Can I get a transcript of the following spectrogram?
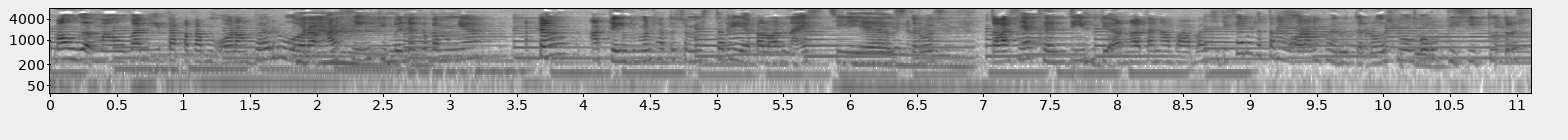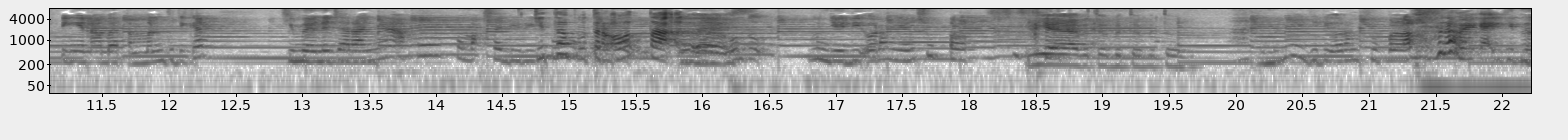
mau nggak mau kan kita ketemu orang baru orang Mm. asing di mana ketemunya kadang ada yang cuma satu semester ya kalau anak SC Iya, bener, terus bener. kelasnya ganti di angkatan apa apa. Jadi kan ketemu orang baru terus mumpung di situ terus pingin nambah temen. Jadi kan gimana caranya aku memaksa diri Kita puter otak, guys. untuk menjadi orang yang supel. Iya betul betul betul. Gimana ya jadi orang supel? Aku namanya kayak gitu.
